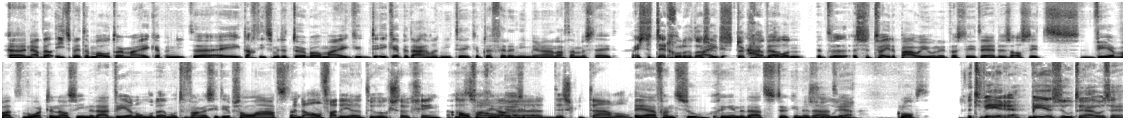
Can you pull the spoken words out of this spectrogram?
Eh, nou, wel iets met de motor, maar ik heb er niet. eh, ik dacht iets met de turbo, maar ik, ik heb het eigenlijk niet. Ik heb er verder niet meer aandacht aan besteed. Maar is het tegenwoordig dat als Maar het ik- stuk hij gaat... wel dat- een. Het was zijn tweede power unit was dit, hè? Dus als dit weer wat wordt en als hij inderdaad weer een onderdeel moet vervangen, zit hij op zijn laatste. En de Alfa die er natuurlijk ook stuk ging. Dat Alfa is ging ook eh, discutabel. Ja, van Sue ging inderdaad stuk, inderdaad. Ja. ja. Klopt. Het weer, hè? Weer Zoe trouwens, hè?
